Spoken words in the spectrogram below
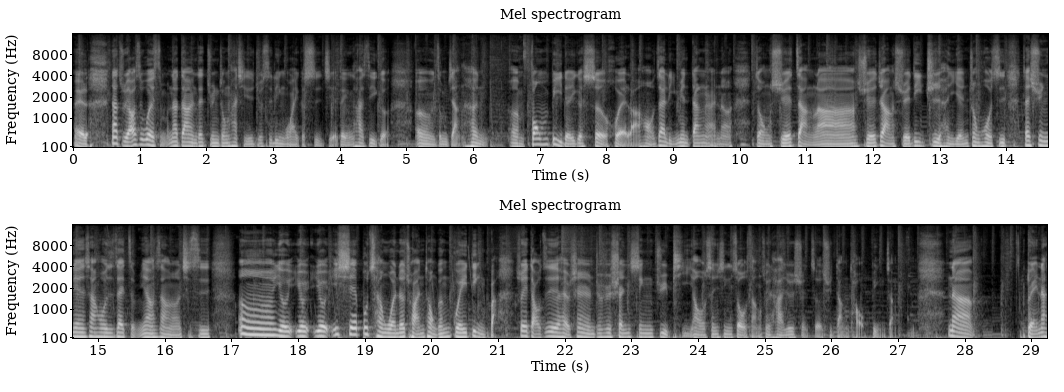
对了。那主要是为什么？那当然在军中，它其实就是另外一个世界，等于它是一个嗯、怎么讲，很嗯封闭的一个社会啦。然后在里面，当然呢，这种学长啦、学长学弟制很严重，或是在训练上，或是在怎么样上呢？其实嗯，有有有一些不成文的传统跟规定吧，所以导致有些人就是身心俱疲，然后身心受伤，所以他就选择去当。逃兵这样子，那对，那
